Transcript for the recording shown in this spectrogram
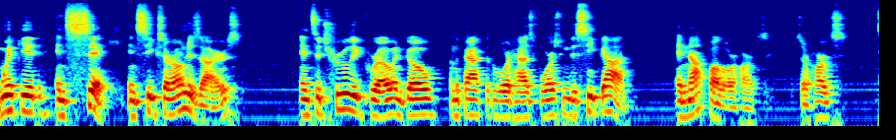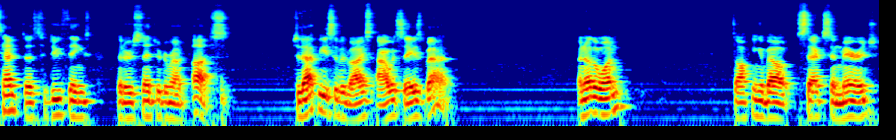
wicked, and sick, and seeks our own desires. And to truly grow and go on the path that the Lord has for us, we need to seek God and not follow our hearts. Because our hearts tempt us to do things that are centered around us. So that piece of advice I would say is bad. Another one, talking about sex and marriage,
